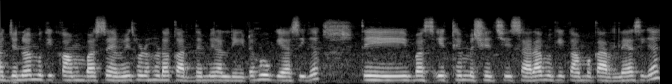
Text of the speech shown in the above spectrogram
ਅੱਜ ਨਾ ਮਤਲਬ ਕਿ ਕੰਮ ਬਸ ਐਵੇਂ ਥੋੜ੍ਹਾ ਥੋੜ੍ਹਾ ਕਰਦੇ, ਮੇਰਾ ਲੇਟ ਹੋ ਗਿਆ ਸੀਗਾ। ਅਤੇ ਬਸ ਇੱਥੇ ਮੈਂ ਛੇਤੀ ਛੇਤੀ ਸਾਰਾ ਮਤਲਬ ਕਿ ਕੰਮ ਕਰ ਲਿਆ ਸੀਗਾ।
